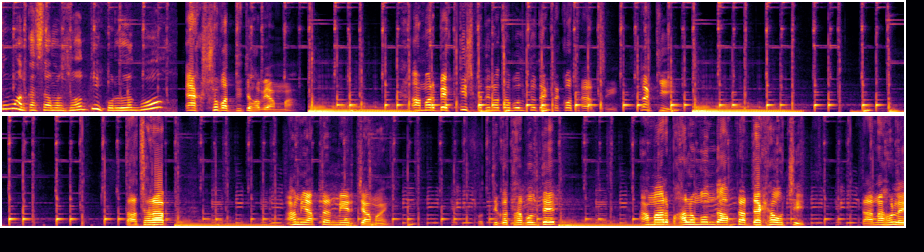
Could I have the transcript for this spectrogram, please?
তোমার কাছে আমার জবাব দিয়ে করে লাগবো? একশো বাদ দিতে হবে আম্মা। আমার ব্যক্তি স্বাধীনতা বলতে তো একটা কথা আছে, নাকি? তাছাড়া আমি আপনার মেয়ের জামাই। সত্যি কথা বলতে, আমার ভালো মন্দ আপনার দেখা উচিত। তা না হলে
